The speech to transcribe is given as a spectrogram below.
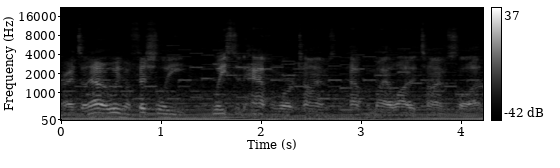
Alright, so now we've officially wasted half of our time, half of my allotted time slot.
